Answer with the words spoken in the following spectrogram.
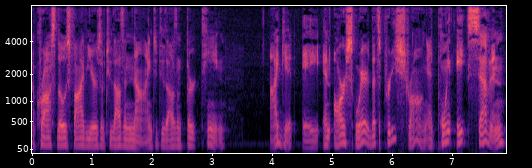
across those five years of 2009 to 2013, I get a an R squared that's pretty strong at 0.87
